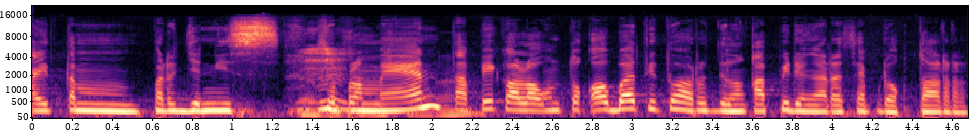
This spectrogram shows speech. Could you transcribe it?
item per jenis suplemen, tapi kalau untuk obat itu harus dilengkapi dengan resep dokter.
